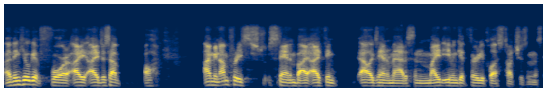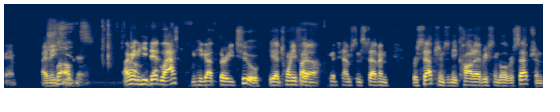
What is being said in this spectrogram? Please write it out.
I think he'll get four. I, I just have. Oh, I mean, I'm pretty standing by. I think Alexander Mattison might even get 30 plus touches in this game. I think. Well, he, okay. I mean, he did last. game. He got 32. He had 25 Yeah. attempts and seven receptions, and he caught every single reception.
